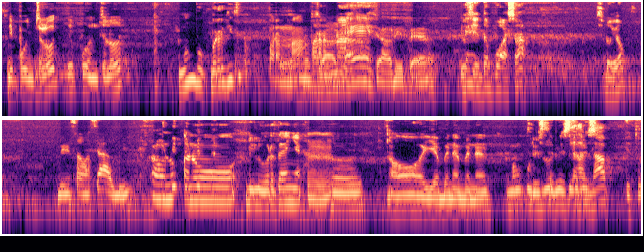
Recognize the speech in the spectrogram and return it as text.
di Puncelut Di puncelut. Emang bukber gitu? pernah Pernah. Eh, Si Aldi teh. Terus itu puasa. Sedoyok. Di sama si Aldi. anu, anu di luar tanya. Hmm. Oh iya benar-benar. Emang terus terus terus. itu.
